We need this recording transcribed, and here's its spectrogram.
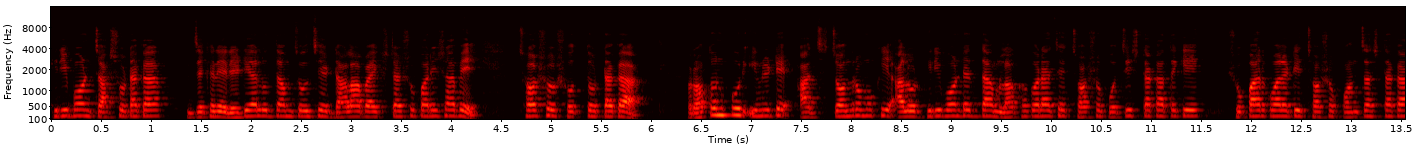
ফ্রি বন্ড চারশো টাকা। যেখানে রেডি আলুর দাম চলছে ডালা বা এক্সট্রা সুপার হিসাবে ছশো সত্তর টাকা। রতনপুর ইউনিটে আজ চন্দ্রমুখী আলুর ফ্রি বন্ডের দাম লক্ষ্য করা আছে ছশো পঁচিশ টাকা থেকে সুপার কোয়ালিটি ছশো পঞ্চাশ টাকা,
